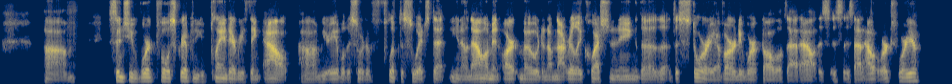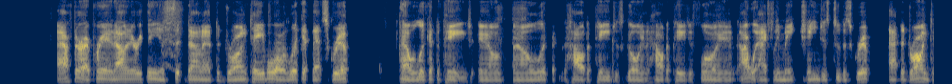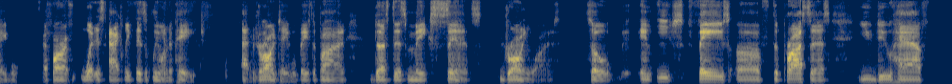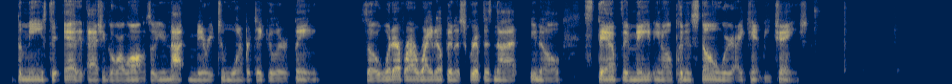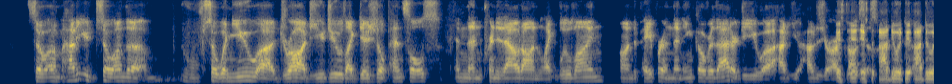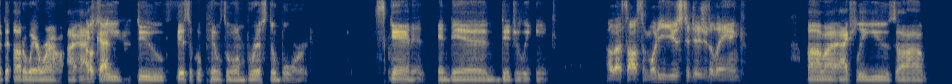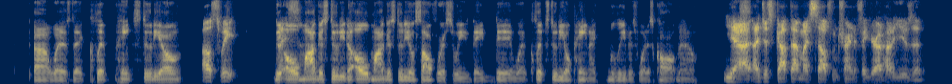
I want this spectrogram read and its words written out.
um, since you've worked full script and you've planned everything out, um, you're able to sort of flip the switch that, you know, now I'm in art mode and I'm not really questioning the, the, the story. I've already worked all of that out. Is, is, is that how it works for you? after I print it out and everything and sit down at the drawing table, I'll look at that script. I'll look at the page and I'll, and I'll look at how the page is going and how the page is flowing. And I will actually make changes to the script at the drawing table as far as what is actually physically on the page at the drawing table based upon does this make sense drawing wise. So in each phase of the process, you do have the means to edit as you go along. So you're not married to one particular thing. So whatever I write up in a script is not, you know, stamped and made, you know, put in stone where it can't be changed. So um how do you so on the so when you uh draw, do you do like digital pencils and then print it out on like blue line onto paper and then ink over that or do you uh how do you how does your art It's, process it's, I do it. The, I do it the other way around. I actually Okay. do physical pencil on Bristol board, scan it, and then digitally ink. Oh, that's awesome. What do you use to digitally ink? Um, I actually use uh, uh, what is the Clip Paint Studio, Oh, sweet. the Nice. old Manga Studio, the old Manga Studio software suite. They did what Clip Studio Paint, I believe, is what it's called now. Yeah, I just got that myself. I'm trying to figure out how to use it.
